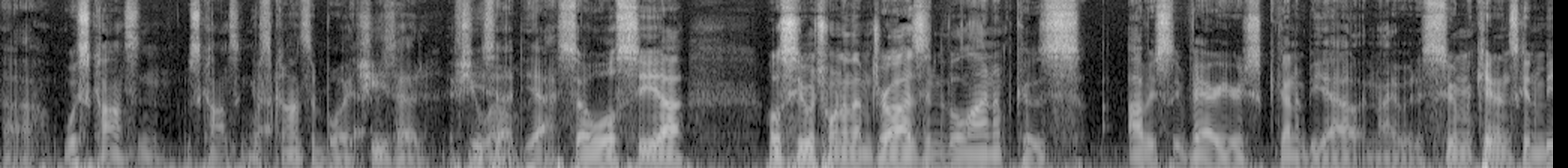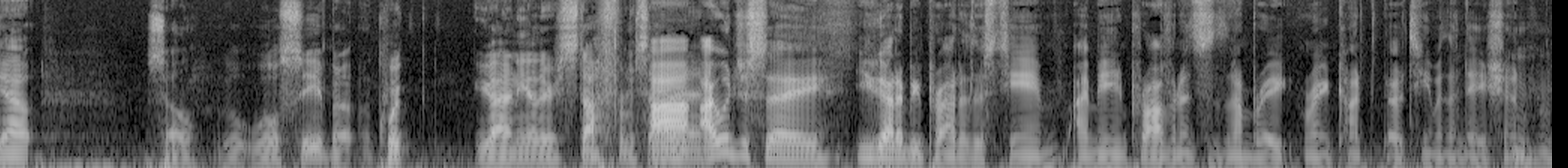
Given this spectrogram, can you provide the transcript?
Uh, Wisconsin, Wisconsin guy. Wisconsin boy, Yeah. cheesehead, if will. yeah. So we'll see. Uh, we'll see which one of them draws into the lineup because obviously Verrier's gonna be out, and I would assume MacKinnon's gonna be out. So we'll, we'll see. But a quick, you got any other stuff from Uh, Saturday? I would just say you got to be proud of this team. I mean, Providence is the number eight ranked con- uh, team in the nation. Mhm.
